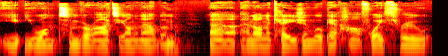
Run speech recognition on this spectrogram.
you, you want some variety on an album. Uh, and on occasion, we'll get halfway through,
